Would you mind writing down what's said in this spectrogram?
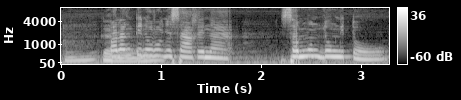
Ah, Parang tinuro niya sa akin na sa mundong ito,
